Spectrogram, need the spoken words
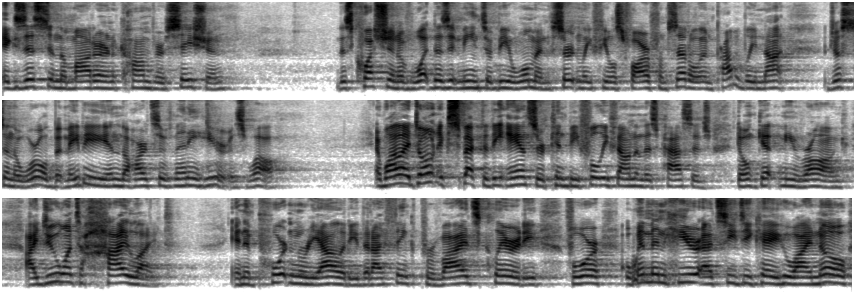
exist in the modern conversation. This question of what does it mean to be a woman certainly feels far from settled, and probably not just in the world, but maybe in the hearts of many here as well. And while I don't expect that the answer can be fully found in this passage, don't get me wrong, I do want to highlight an important reality that I think provides clarity for women here at CTK who I know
